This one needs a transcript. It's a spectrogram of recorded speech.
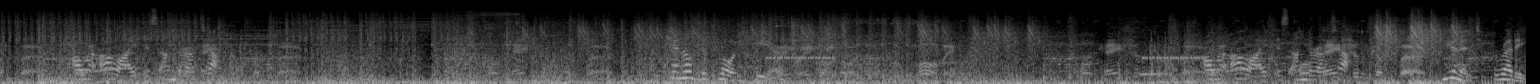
confirmed. Our ally is under attack. Confirmed. Location confirmed. Cannot deploy here. Moving. Location confirmed. Our ally is under attack. Confirmed. Unit ready.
